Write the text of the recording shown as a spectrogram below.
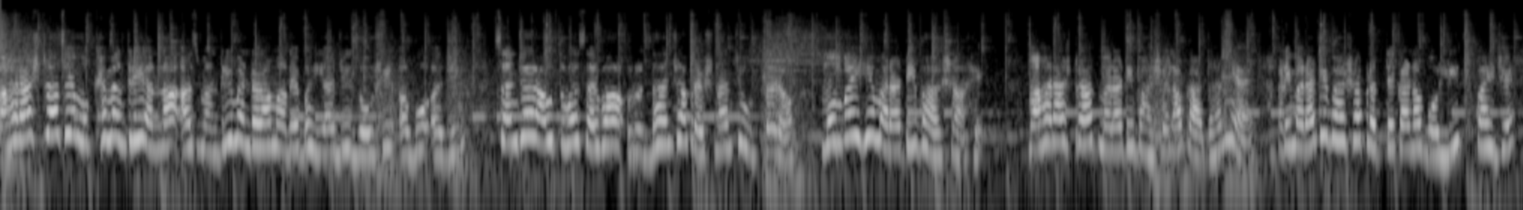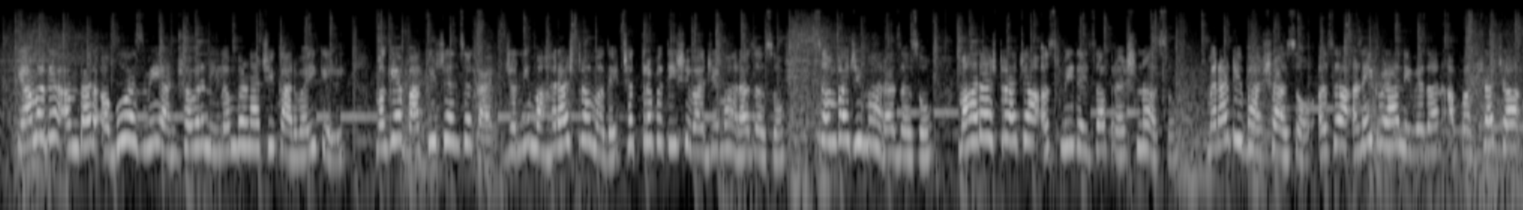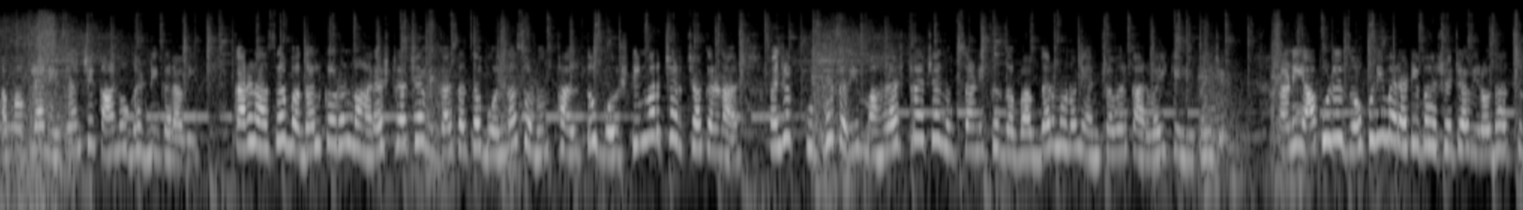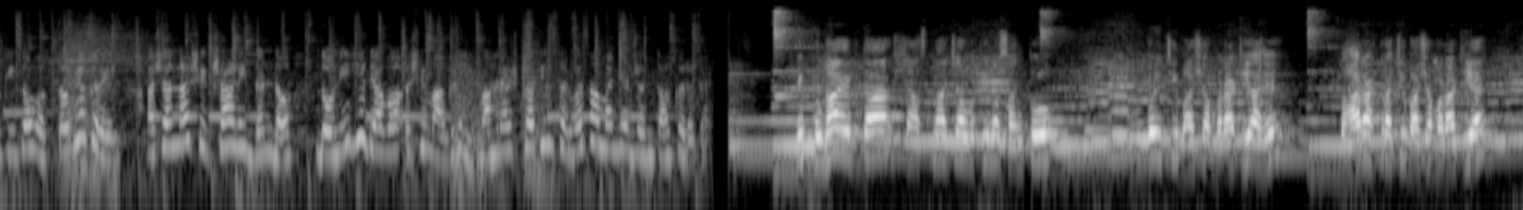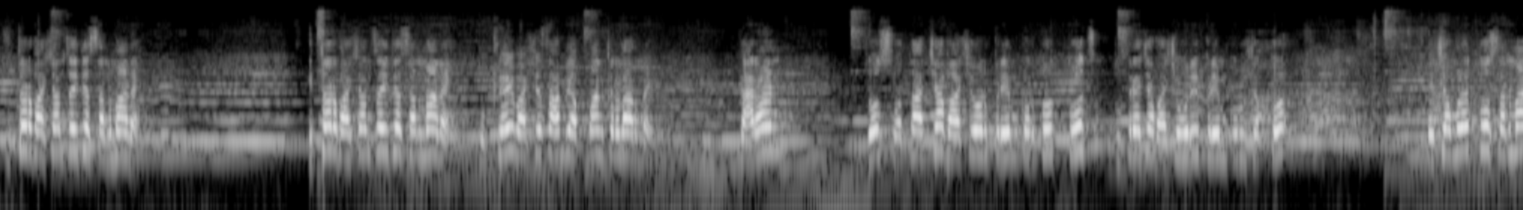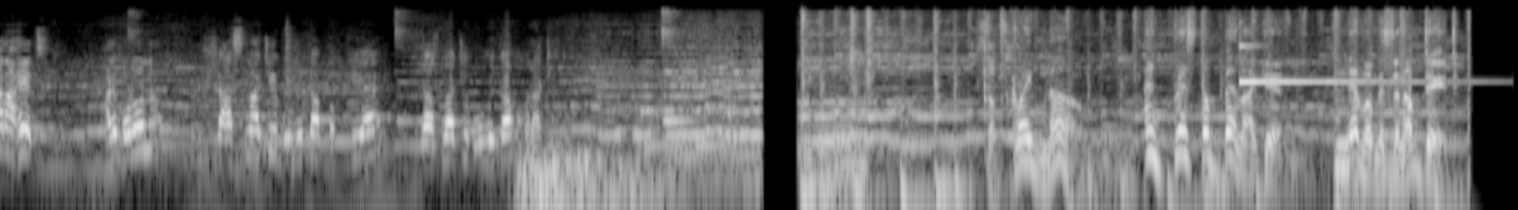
महाराष्ट्राचे मुख्यमंत्री यांना आज मंत्रिमंडळामध्ये भैयाजी जोशी अबू अजीम संजय राऊत व सर्व वृद्धांच्या प्रश्नांची उत्तरं. मुंबई ही मराठी भाषा आहे. महाराष्ट्रात मराठी भाषेला प्राधान्य आहे आणि मराठी भाषा प्रत्येकानं बोललीच पाहिजे. यामध्ये आमदार अबू अजमी यांच्यावर निलंबनाची कारवाई केली. मग या बाकीच्यांचं काय? ज्यांनी महाराष्ट्रामध्ये छत्रपती शिवाजी महाराज असो संभाजी महाराज असो महाराष्ट्राच्या अस्मितेचा प्रश्न असो मराठी भाषा असो असं अनेक वेळा निवेदन पक्षाच्या आपापल्या नेत्यांची कान उघडणी करावी. कारण असं बदल करून महाराष्ट्राच्या विकासाचं बोलणं सोडून फालतू गोष्टींवर चर्चा करणार. म्हणजे कुठेतरी महाराष्ट्राच्या नुकसानीचं जबाबदार म्हणून यांच्यावर कारवाई केली पाहिजे. आणि यापुढे जो कोणी मराठी भाषेच्या विरोधात चुकीचं वक्तव्य करेल अशांना शिक्षा आणि दंड दोन्हीही द्यावं अशी मागणी महाराष्ट्रातील सर्वसामान्य जनता करत आहे. मी पुन्हा एकदा शासनाच्या वतीनं सांगतो मुंबईची भाषा मराठी आहे महाराष्ट्राची भाषा मराठी आहे इतर भाषांचा इथे सन्मान आहे. इतर भाषांचा इथे सन्मान आहे. कुठल्याही भाषेचा आम्ही अपमान करणार नाही. कारण जो स्वतःच्या भाषेवर प्रेम करतो तोच दुसऱ्याच्या भाषेवरही प्रेम करू शकतो. त्याच्यामुळे तो सन्मान आहेच. आणि म्हणून शासनाची भूमिका पक्की आहे शासनाची भूमिका Marathi. Subscribe now and press the bell icon never miss an update.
